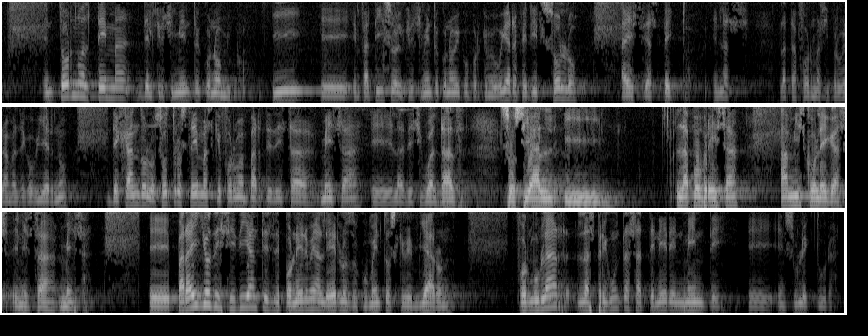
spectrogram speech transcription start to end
en torno al tema del crecimiento económico y eh, enfatizo el crecimiento económico porque me voy a referir solo a este aspecto en las plataformas y programas de gobierno, dejando los otros temas que forman parte de esta mesa, eh, la desigualdad social y la pobreza, a mis colegas en esta mesa. Eh, para ello decidí, antes de ponerme a leer los documentos que me enviaron, formular las preguntas a tener en mente en su lectura.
